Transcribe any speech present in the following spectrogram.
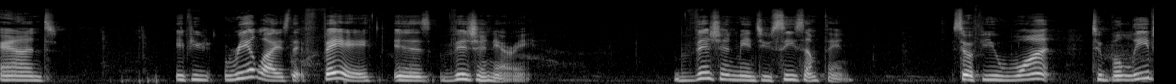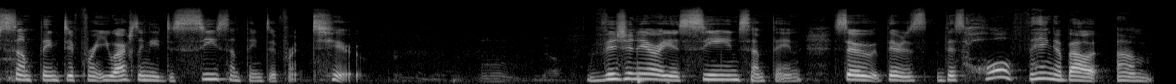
And if you realize that faith is visionary, vision means you see something. So if you want to believe something different, you actually need to see something different too. Visionary is seeing something. So there's this whole thing about um,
